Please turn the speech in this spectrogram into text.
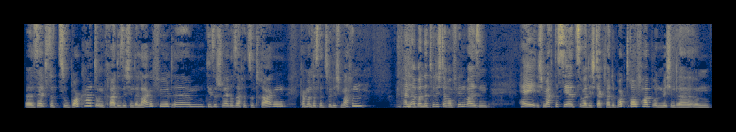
äh, selbst dazu Bock hat und gerade sich in der Lage fühlt, ähm, diese schwere Sache zu tragen, kann man das natürlich machen. Kann aber natürlich darauf hinweisen, hey, ich mache das jetzt, weil ich da gerade Bock drauf habe und mich in der ähm,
